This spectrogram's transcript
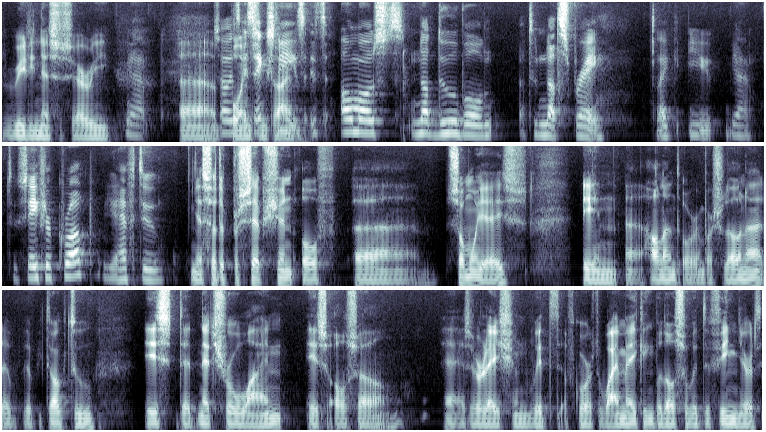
really necessary Yeah. uh, So it's, points it's in actually time. it's, it's almost not doable to not spray. Like you, yeah, to save your crop, you have to. Yeah, so the perception of uh, sommeliers in uh, Holland or in Barcelona that, that we talked to is that natural wine is also uh, has a relation with, of course, the winemaking, but also with the vineyard.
